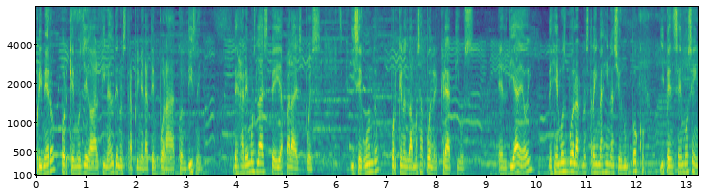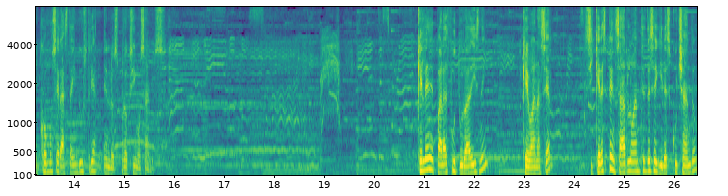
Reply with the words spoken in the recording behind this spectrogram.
Primero porque hemos llegado al final de nuestra primera temporada con Disney. Dejaremos la despedida para después. Y segundo porque nos vamos a poner creativos el día de hoy, dejemos volar nuestra imaginación un poco y pensemos en cómo será esta industria en los próximos años. ¿Qué le depara el futuro a Disney? ¿Qué van a hacer? Si quieres pensarlo antes de seguir escuchando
